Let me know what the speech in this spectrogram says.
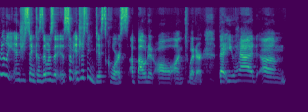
really interesting because there was a, some interesting discourse about it all on Twitter that you had. um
